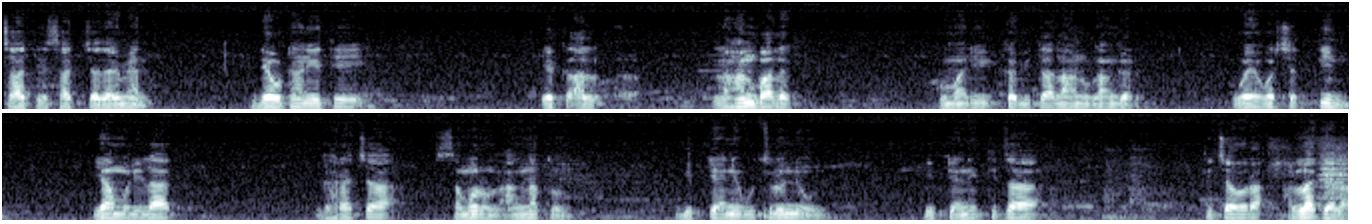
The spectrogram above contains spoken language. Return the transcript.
सहा ते सातच्या दरम्यान देवठाण येथे एक आल लहान बालक कुमारी कविता लहानू गांगर वय वर्ष तीन या मुलीला घराच्या समोरून अंगणातून बिबट्याने उचलून नेऊन बिबट्याने तिचा तिच्यावर हल्ला केला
